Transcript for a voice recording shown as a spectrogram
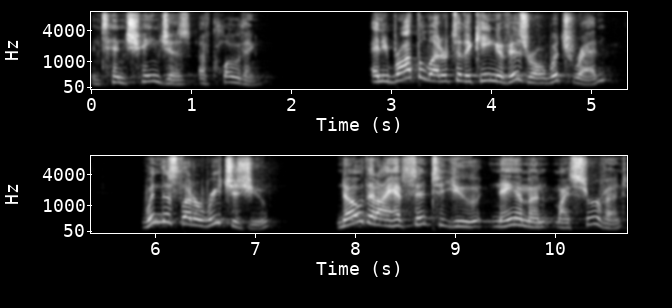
and ten changes of clothing. And he brought the letter to the king of Israel, which read, When this letter reaches you, Know that I have sent to you Naaman, my servant,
